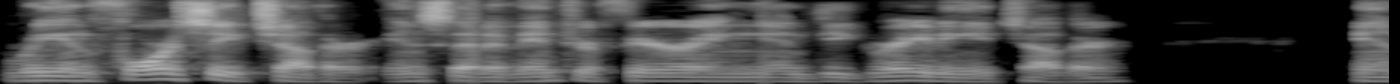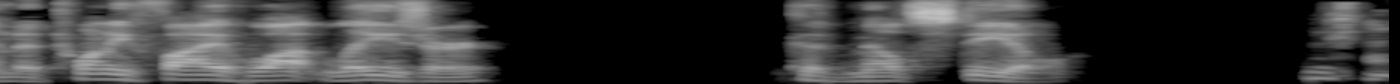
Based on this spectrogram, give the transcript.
reinforce each other instead of interfering and degrading each other. And a 25 watt laser could melt steel. Okay.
